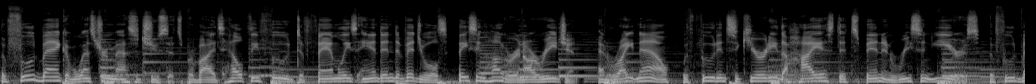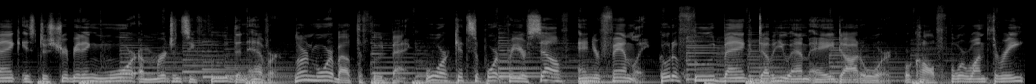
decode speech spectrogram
The Food Bank of Western Massachusetts provides healthy food to families and individuals facing hunger in our region. And right now, with food insecurity the highest it's been in recent years, the Food Bank is distributing more emergency food than ever. Learn more about the Food Bank or get support for yourself and your family. Go to foodbankwma.org or call 413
